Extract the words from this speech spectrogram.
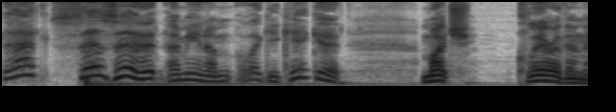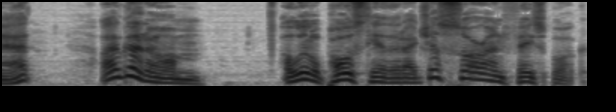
that says it. I mean, I'm like you can't get much clearer than that. I've got um a little post here that I just saw on Facebook,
